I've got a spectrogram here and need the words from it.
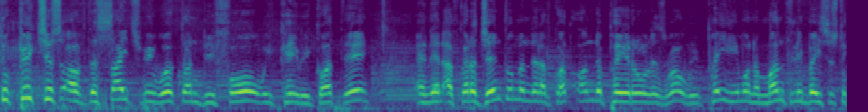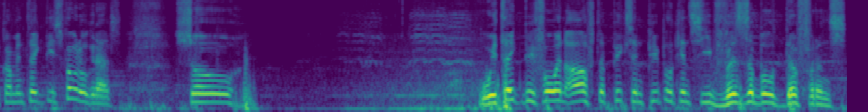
took pictures of the sites we worked on before we came, we got there. And then I've got a gentleman that I've got on the payroll as well. We pay him on a monthly basis to come and take these photographs. So We take before and after pics, and people can see visible difference.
